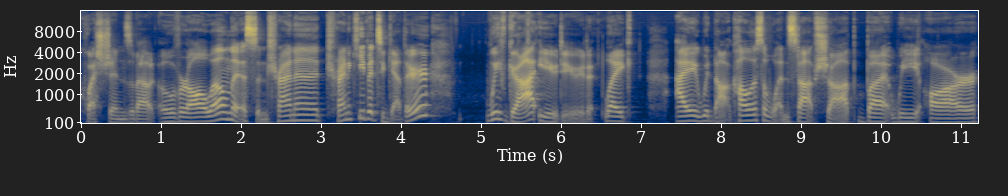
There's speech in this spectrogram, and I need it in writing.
questions about overall wellness and trying to trying to keep it together, we've got you, dude. Like, I would not call us a one stop shop, but we are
